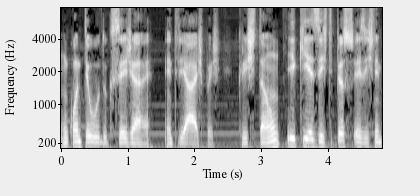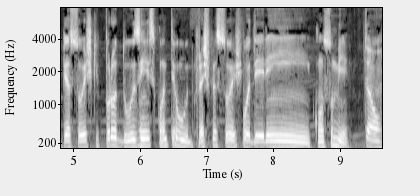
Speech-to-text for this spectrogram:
um conteúdo que seja entre aspas cristão e que existe, existem pessoas que produzem esse conteúdo para as pessoas poderem consumir. Então,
